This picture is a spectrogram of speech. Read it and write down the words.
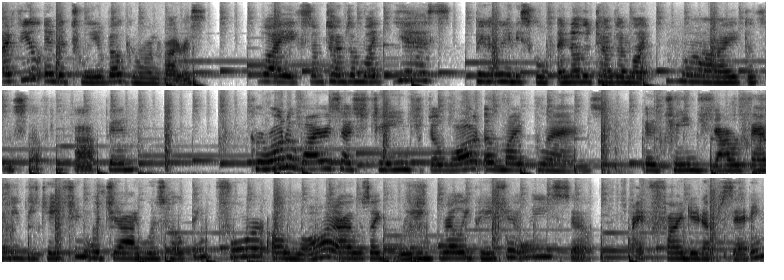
I feel in between about coronavirus. Like, sometimes I'm like, yes, barely any school. And other times I'm like, why does this have to happen? Coronavirus has changed a lot of my plans. It changed our family vacation, which I was hoping for a lot. I was like waiting really patiently, so I find it upsetting.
